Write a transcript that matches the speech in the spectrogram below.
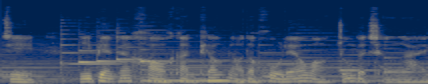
记，已变成浩瀚缥缈的互联网中的尘埃。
